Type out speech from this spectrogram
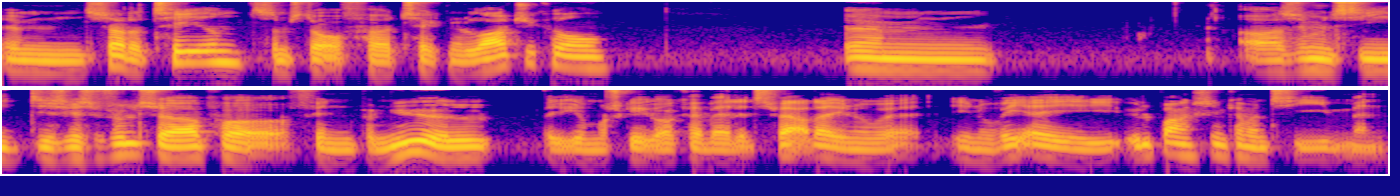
Øhm, så er der T'en, som står for Technological. Øhm, og så kan man sige, de skal selvfølgelig sørge på at finde på nye øl, hvilket måske godt kan være lidt svært at innovere, innovere i ølbranchen, kan man sige, men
